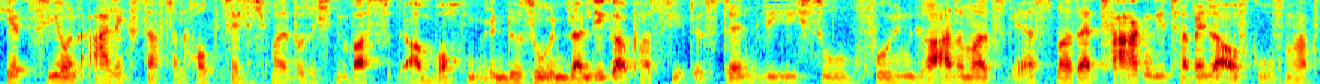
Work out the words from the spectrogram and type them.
jetzt hier und Alex darf dann hauptsächlich mal berichten, was am Wochenende so in der Liga passiert ist. Denn wie ich so vorhin gerade mal zum ersten Mal seit Tagen die Tabelle aufgerufen habe,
